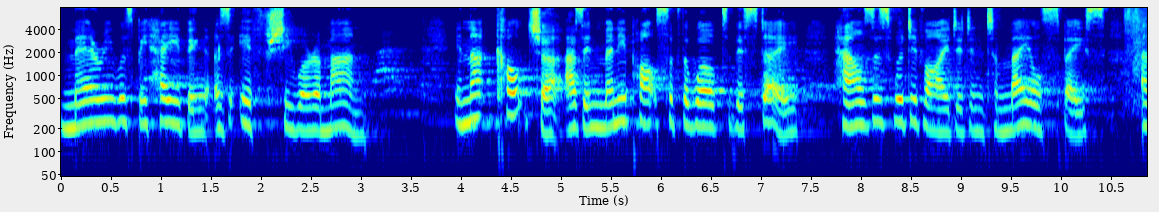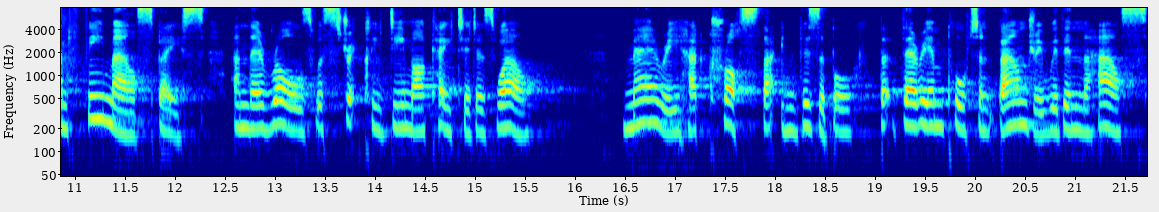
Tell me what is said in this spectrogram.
Mary was behaving as if she were a man. In that culture, as in many parts of the world to this day, houses were divided into male space and female space, and their roles were strictly demarcated as well. Mary had crossed that invisible but very important boundary within the house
